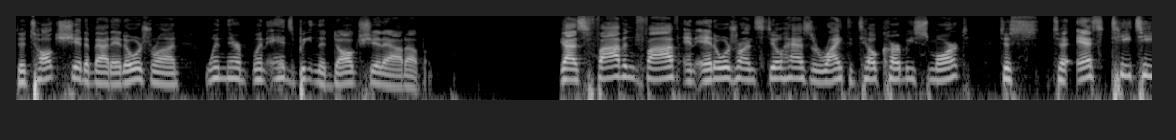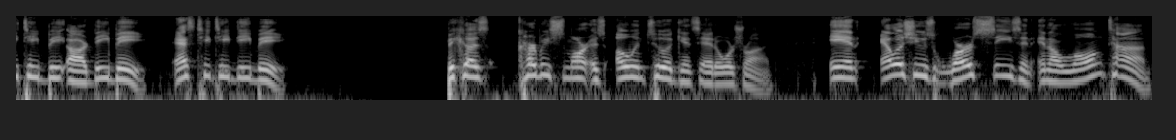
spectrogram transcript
to talk shit about Ed Orgeron when they're when Ed's beating the dog shit out of them. Guys, five and five, and Ed Orgeron still has the right to tell Kirby Smart to to STTTB or uh, DB STTDB because Kirby Smart is 0 2 against Ed Orgeron. In LSU's worst season in a long time,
